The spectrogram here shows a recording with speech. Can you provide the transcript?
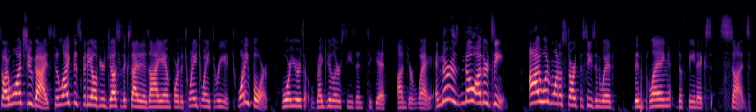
So I want you guys to like this video if you're just as excited as I am for the 2023-24 Warriors regular season to get underway. And there is no other team I would want to start the season with than playing the Phoenix Suns.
